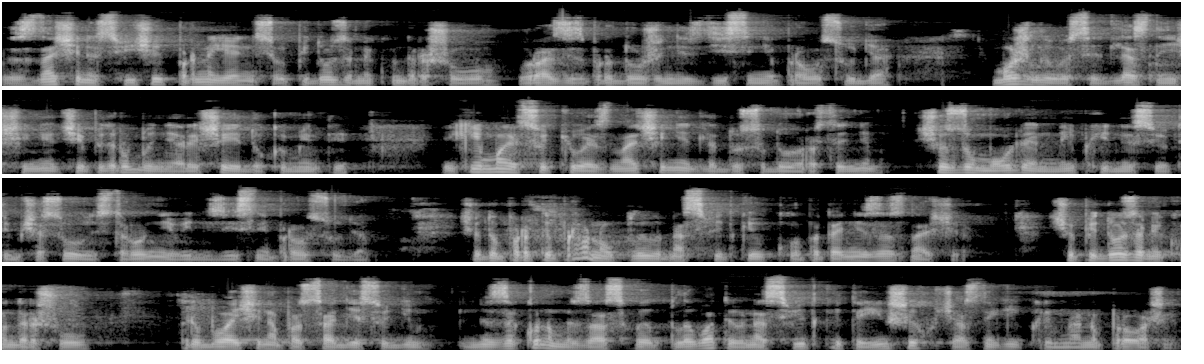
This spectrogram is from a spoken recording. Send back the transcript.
зазначення свідчить про наявність у підозрюваного Кондрашову в разі продовження здійснення правосуддя можливості для знищення чи підроблення речей і документів, які мають суттєве значення для досудового розслідування, що зумовлює необхідність його тимчасового відсторонення від здійснення правосуддя. Щодо протиправного впливу на свідків клопотання зазначено, що підозрюваний Кондрашов, перебуваючи на посаді судді, незаконними засобами впливати на свідків та інших учасників кримінального провадження.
